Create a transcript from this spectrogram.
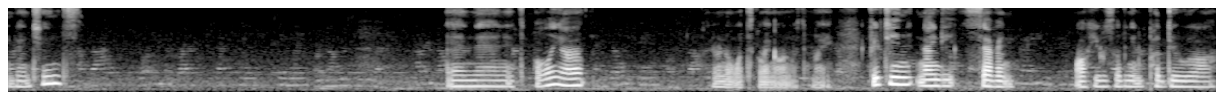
inventions. And then it's pulling up. I don't know what's going on with my 1597 while he was living in Padua.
